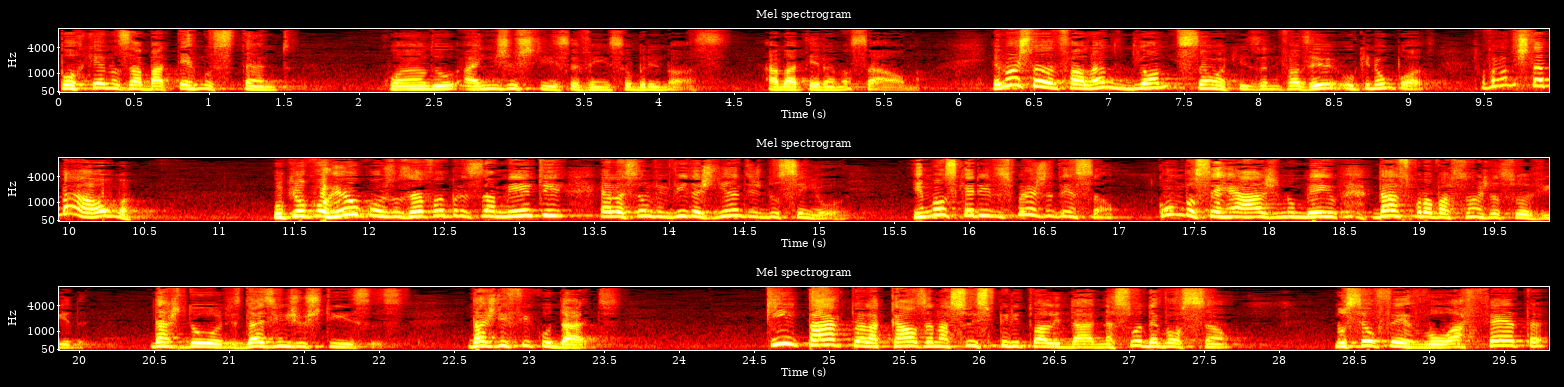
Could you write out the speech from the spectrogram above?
por que nos abatermos tanto quando a injustiça vem sobre nós, abater a nossa alma? Eu não estou falando de omissão aqui, dizendo fazer o que não pode. Estou falando do estado da alma. O que ocorreu com José foi precisamente elas são vividas diante do Senhor. Irmãos queridos, preste atenção. Como você reage no meio das provações da sua vida, das dores, das injustiças, das dificuldades? Que impacto ela causa na sua espiritualidade, na sua devoção, no seu fervor? Afeta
